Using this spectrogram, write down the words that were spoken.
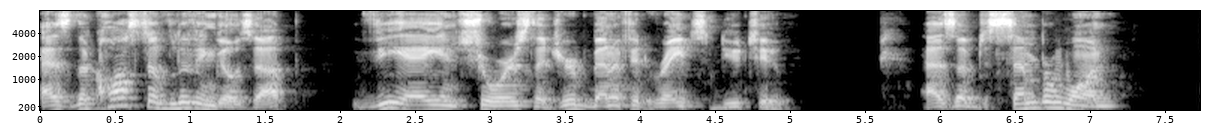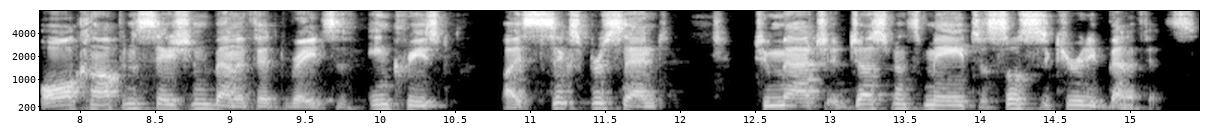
As the cost of living goes up, VA ensures that your benefit rates do too. As of December 1, all compensation benefit rates have increased by 6% to match adjustments made to Social Security benefits.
